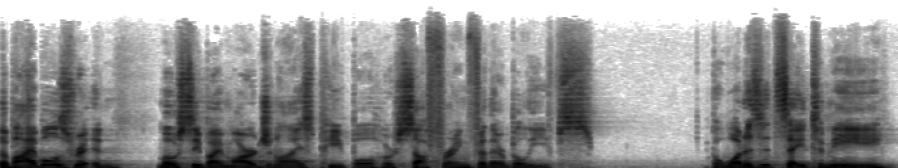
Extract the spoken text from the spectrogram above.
The Bible is written mostly by marginalized people who are suffering for their beliefs. But what does it say to me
